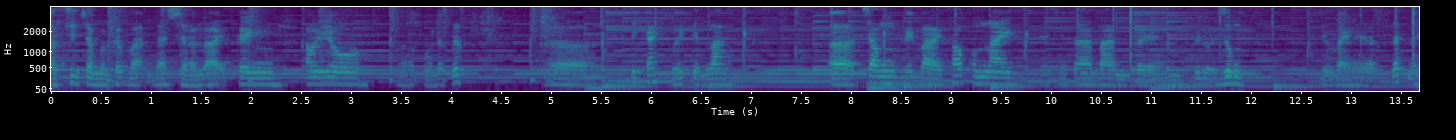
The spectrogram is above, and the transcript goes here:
Uh, xin chào mừng các bạn đã trở lại kênh audio uh, của Lập Đức uh, tính cách với tiềm năng. Uh, trong cái bài talk hôm nay để chúng ta bàn về một cái nội dung điều này rất là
